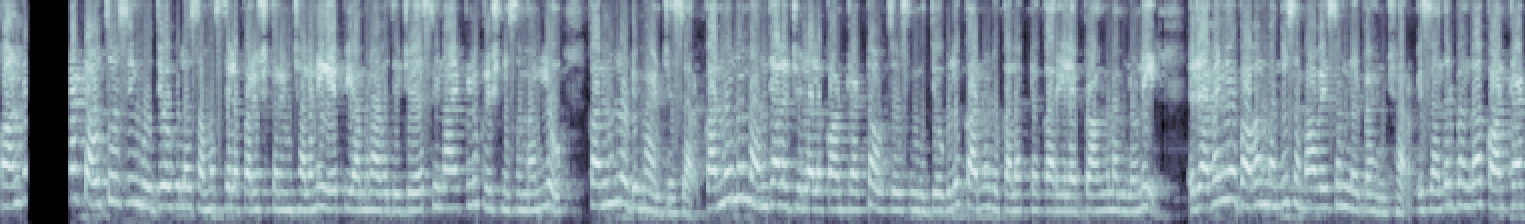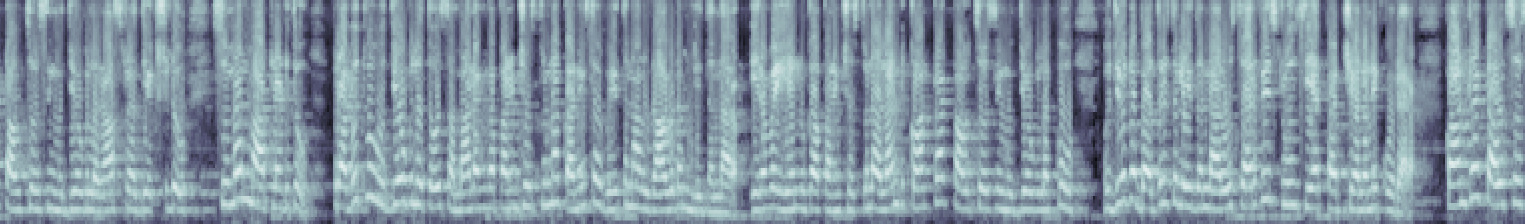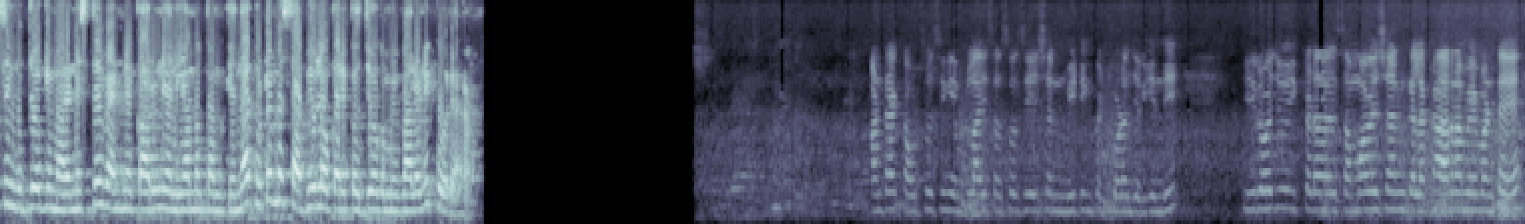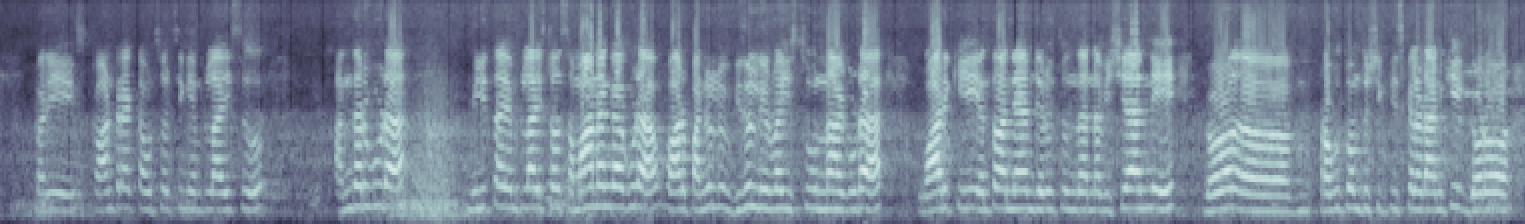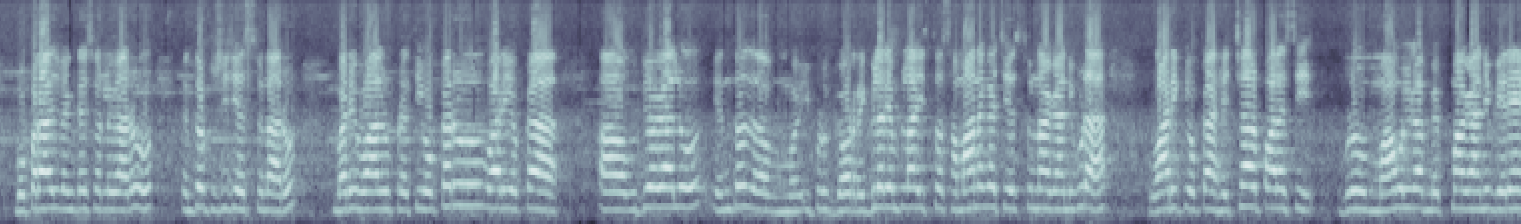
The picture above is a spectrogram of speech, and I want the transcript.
Congress contract outsourcing ఉద్యోగుల సమస్యల పరిష్కరించాలని ఏపీ అమరావతి జేఏసీ నాయకులు కృష్ణ సుమన్లు కర్నూలు డిమాండ్ చేశారు. కర్నూలు నంద్యాల జిల్లాల కాంట్రాక్ట్ అవుట్సోర్సింగ్ ఉద్యోగులు కర్నూలు కలెక్టర్ కార్యాలయ ప్రాంగణంలోని రెవెన్యూ భవన్ నందు సమావేశం నిర్వహించారు. ఈ సందర్భంగా కాంట్రాక్ట్ అవుట్సోర్సింగ్ ఉద్యోగుల రాష్ట్ర అధ్యక్షుడు సుమన్ మాట్లాడుతూ ప్రభుత్వ ఉద్యోగులతో సమానంగా పనిచేస్తున్న కనీస వేతనాలు రావడం లేదన్నారు. ఇరవై ఏళ్ళుగా పనిచేస్తున్న అలాంటి కాంట్రాక్ట్ అవుట్సోర్సింగ్ ఉద్యోగులకు ఉద్యోగ భద్రత లేదన్నారు. సర్వీస్ రూల్స్ ఏర్పాటు చేయాలని కోరారు. కాంట్రాక్ట్ అవుట్సోర్సింగ్ ఉద్యోగి మరణిస్తే వెంటనే కారుణ్య నియామకం కింద కుటుంబ సభ్యులు ఒకరికి ఉద్యోగం ఇవ్వాలని కోరారు. Contract outsourcing employees association meeting పెట్టుకోవడం జరిగింది. ఈరోజు ఇక్కడ సమావేశానికి గల కారణం ఏమంటే మరి కాంట్రాక్ట్ అవుట్సోర్సింగ్ ఎంప్లాయీస్ అందరూ కూడా మిగతా ఎంప్లాయీస్తో సమానంగా కూడా వారు పనులు విధులు నిర్వహిస్తూ ఉన్నా కూడా వారికి ఎంతో అన్యాయం జరుగుతుందన్న విషయాన్ని గౌరవ ప్రభుత్వం దృష్టికి తీసుకెళ్ళడానికి గౌరవ భూపరాజు వెంకటేశ్వర్లు గారు ఎంతో కృషి చేస్తున్నారు. మరి వారు ప్రతి ఒక్కరూ వారి యొక్క ఉద్యోగాలు ఎంతో ఇప్పుడు గౌ- రెగ్యులర్ ఎంప్లాయీస్తో సమానంగా చేస్తున్నా కానీ కూడా వారికి ఒక హెచ్ఆర్ పాలసీ ఇప్పుడు మామూలుగా మెప్మా కానీ వేరే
